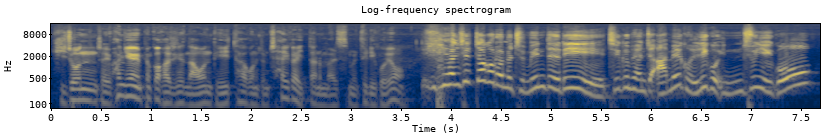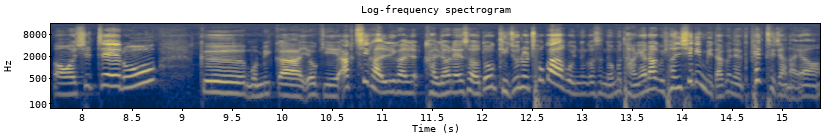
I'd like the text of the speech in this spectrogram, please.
기존 저희 환경영향 평가 과정에서 나온 데이터하고는 좀 차이가 있다는 말씀을 드리고요. 현실적으로는 주민들이 지금 현재 암에 걸리고 있는 중이고 어 실제로 그 뭡니까 여기 악취 관리 관- 관련해서도 기준을 초과하고 있는 것은 너무 당연하고 현실입니다. 그냥 팩트잖아요.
